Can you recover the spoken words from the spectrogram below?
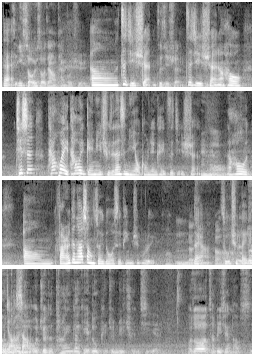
对，是一首一首这样弹过去。嗯，自己选，自己选，自己选。然后其实他会他会给你曲子，但是你有空间可以自己选。嗯，然后嗯，反而跟他上最多的是平均率。嗯，对啊，组曲类的比较少。我觉得他应该可以录平均率全集耶。我说陈碧仙老师，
